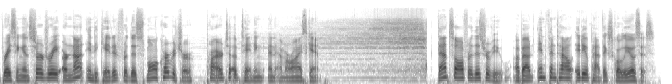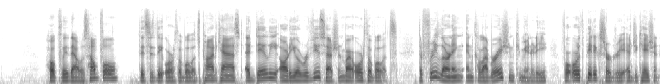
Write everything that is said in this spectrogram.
Bracing and surgery are not indicated for this small curvature prior to obtaining an MRI scan. That's all for this review about infantile idiopathic scoliosis. Hopefully that was helpful. This is the OrthoBullets podcast, a daily audio review session by OrthoBullets, the free learning and collaboration community for orthopedic surgery education.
